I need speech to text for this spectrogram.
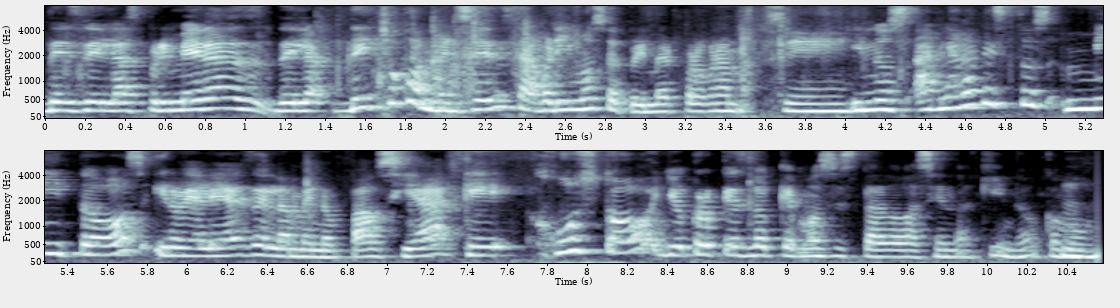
desde las primeras, de, la, de hecho con Mercedes abrimos el primer programa. Sí. Y nos hablaba de estos mitos y realidades de la menopausia, que justo yo creo que es lo que hemos estado haciendo aquí, ¿no? Como.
